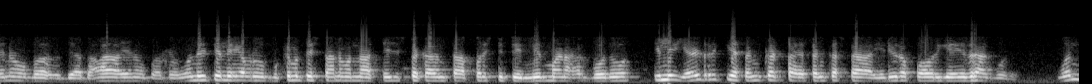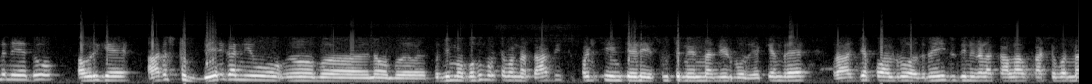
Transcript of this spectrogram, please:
ಏನೋ ಏನೋ ಒಂದ್ ರೀತಿಯಲ್ಲಿ ಅವರು ಮುಖ್ಯಮಂತ್ರಿ ಸ್ಥಾನವನ್ನ ತ್ಯಜಿಸಬೇಕಾದಂತ ಪರಿಸ್ಥಿತಿ ನಿರ್ಮಾಣ ಆಗ್ಬೋದು. ಇಲ್ಲಿ ಎರಡು ರೀತಿಯ ಸಂಕಟ, ಸಂಕಷ್ಟ ಯಡಿಯೂರಪ್ಪ ಅವರಿಗೆ ಎದುರಾಗ್ಬೋದು. ಒಂದನೆಯದು ಅವರಿಗೆ ಆದಷ್ಟು ಬೇಗ ನೀವು ನಿಮ್ಮ ಬಹುಮತವನ್ನ ಸಾಬೀತುಪಡಿಸಿ ಅಂತೇಳಿ ಸೂಚನೆಯನ್ನ ನೀಡಬಹುದು ಯಾಕೆಂದ್ರೆ ರಾಜ್ಯಪಾಲರು ಹದಿನೈದು ದಿನಗಳ ಕಾಲಾವಕಾಶವನ್ನ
